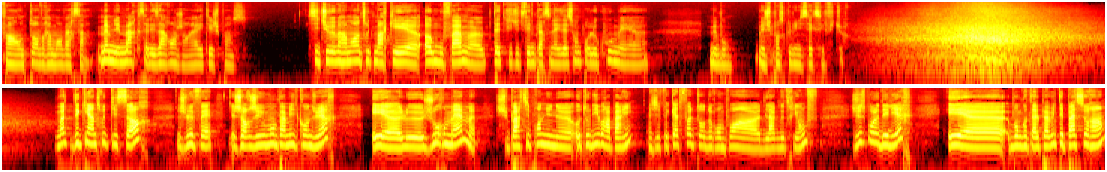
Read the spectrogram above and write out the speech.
Enfin, on tend vraiment vers ça. Même les marques, ça les arrange, en réalité, je pense. Si tu veux vraiment un truc marqué homme ou femme, peut-être que tu te fais une personnalisation pour le coup, mais, mais bon. Mais je pense que l'unisexe, c'est le futur. Moi, dès qu'il y a un truc qui sort, je le fais. Genre, j'ai eu mon permis de conduire et euh, le jour même, je suis partie prendre une euh, auto libre à Paris. J'ai fait quatre fois le tour du rond-point euh, de l'Arc de Triomphe, juste pour le délire. Et bon, quand t'as le permis, t'es pas serein.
